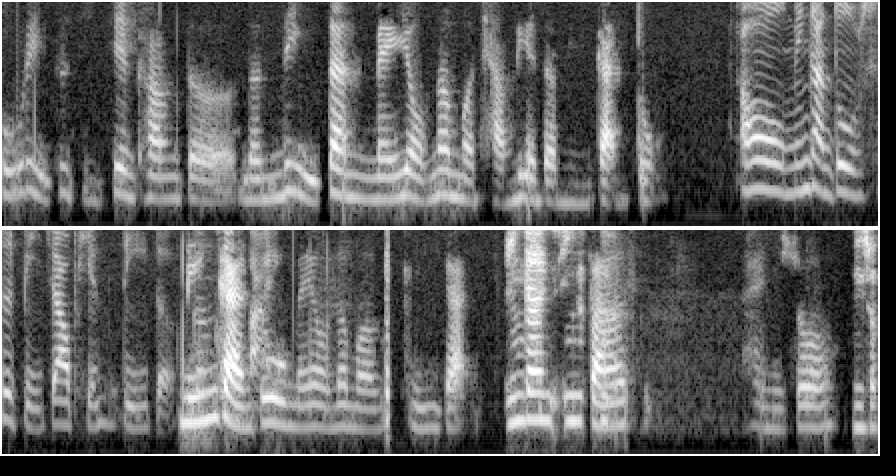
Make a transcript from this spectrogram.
处理自己健康的能力，但没有那么强烈的敏感度。哦，敏感度是比较偏低的，敏感度没有那么敏感，应该应反而是，哎，你说，你说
